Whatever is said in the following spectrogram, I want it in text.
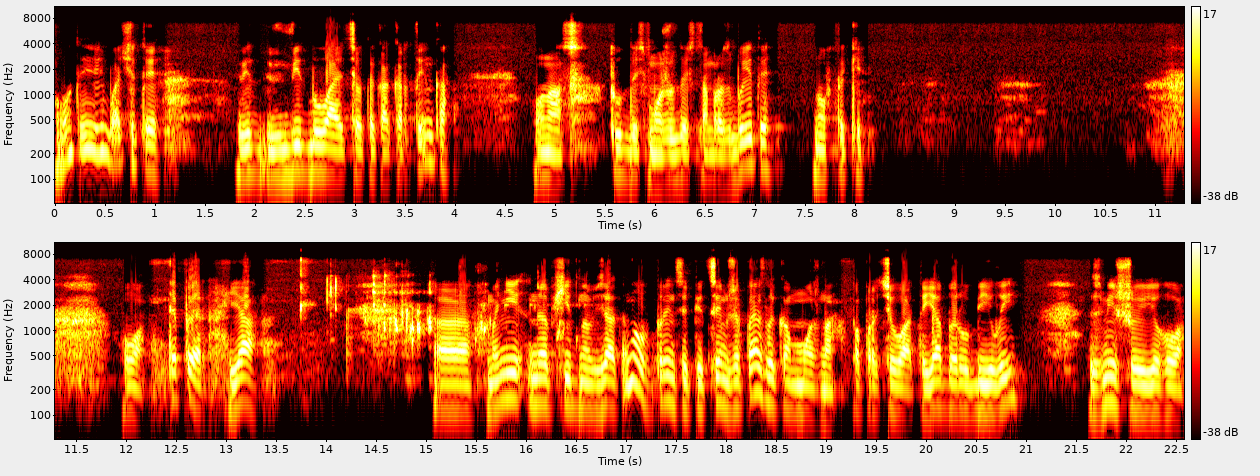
От і бачите, від, відбувається така картинка. У нас тут десь можу десь там розбити. Ну, таки. О, тепер я. Е, мені необхідно взяти, ну, в принципі, цим же пензликом можна попрацювати. Я беру білий, змішую його.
